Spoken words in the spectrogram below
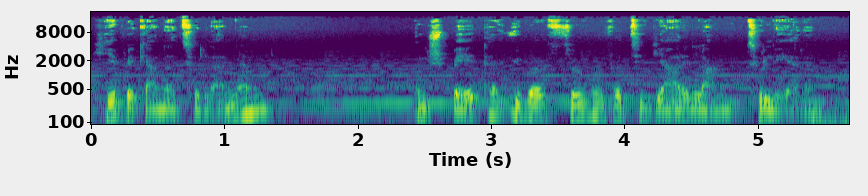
Hier begann er zu lernen und später über 45 Jahre lang zu lehren.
